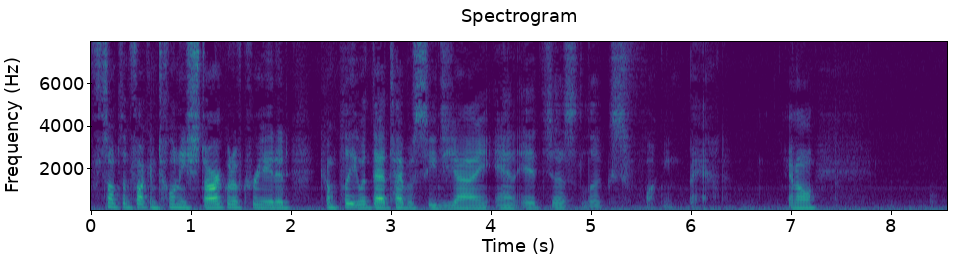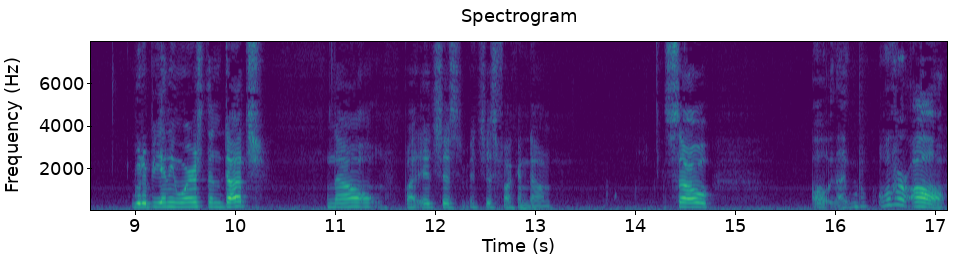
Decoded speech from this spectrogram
something fucking Tony Stark would have created, complete with that type of CGI. And it just looks fucking bad. You know, would it be any worse than Dutch? No, but it's just it's just fucking dumb. So, oh, overall,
